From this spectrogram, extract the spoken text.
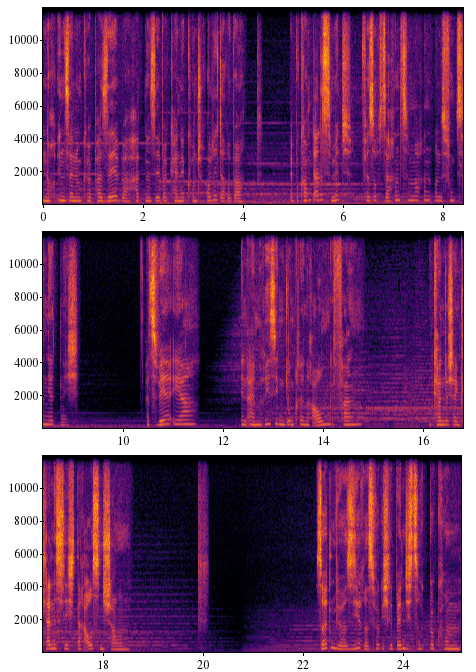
noch in seinem Körper selber, hat nur selber keine Kontrolle darüber. Er bekommt alles mit, versucht Sachen zu machen und es funktioniert nicht. Als wäre er in einem riesigen dunklen Raum gefangen und kann durch ein kleines Licht nach außen schauen. Sollten wir Osiris wirklich lebendig zurückbekommen,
